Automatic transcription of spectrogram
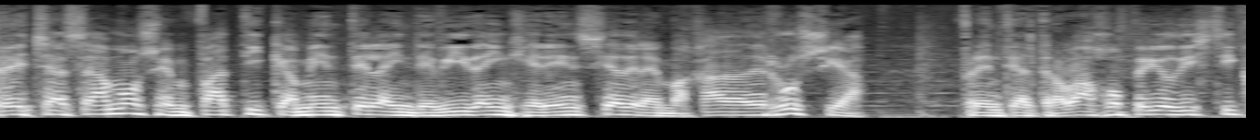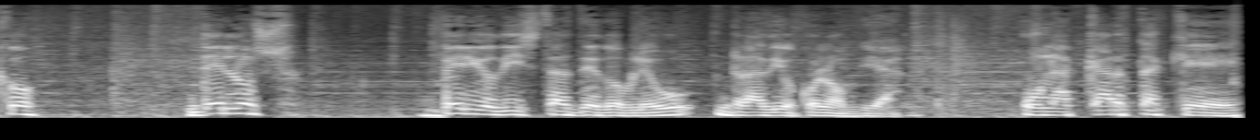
Rechazamos enfáticamente la indebida injerencia de la Embajada de Rusia frente al trabajo periodístico de los periodistas de W Radio Colombia. Una carta que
